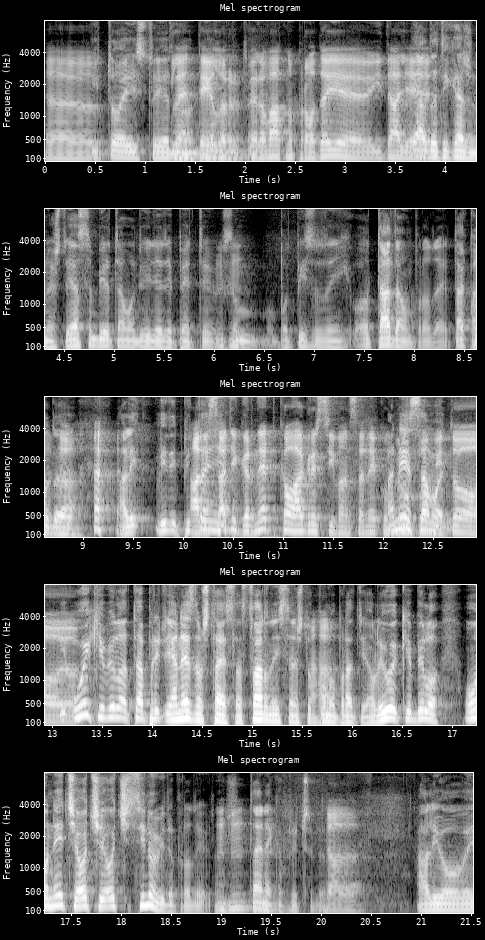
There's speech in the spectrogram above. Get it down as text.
Uh, I to je isto jedno... Glenn Taylor jedno, verovatno prodaje i dalje... Ja, da ti kažem nešto, ja sam bio tamo 2005. Mm -hmm. sam potpisao za njih. Od tada on prodaje. Tako pa, da, da. ali vidi, pitanje... Ali sad je Garnett kao agresivan sa nekom grupom ne, samo, i to... Uvijek je bila ta priča, ja ne znam šta je sad, stvarno nisam nešto Aha. puno pratio, ali uvijek je bilo, on neće, hoće, hoće sinovi da prodaju. Znači, mm -hmm. Ta je neka priča. Da, da, da. Ali, ovaj,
